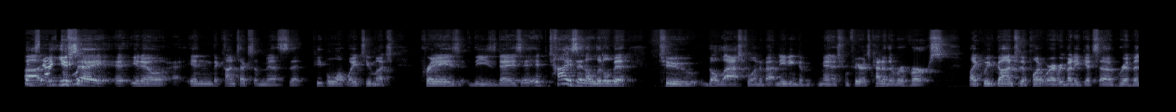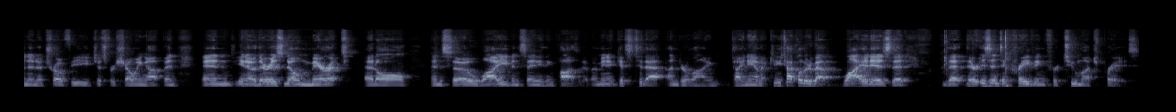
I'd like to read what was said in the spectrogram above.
Exactly. Uh, you say, uh, you know, in the context of myths that people want way too much praise these days. It, it ties in a little bit to the last one about needing to manage from fear. It's kind of the reverse like we've gone to the point where everybody gets a ribbon and a trophy just for showing up and and you know there is no merit at all. And so why even say anything positive? I mean it gets to that underlying dynamic. Can you talk a little bit about why it is that that there isn't a craving for too much praise?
